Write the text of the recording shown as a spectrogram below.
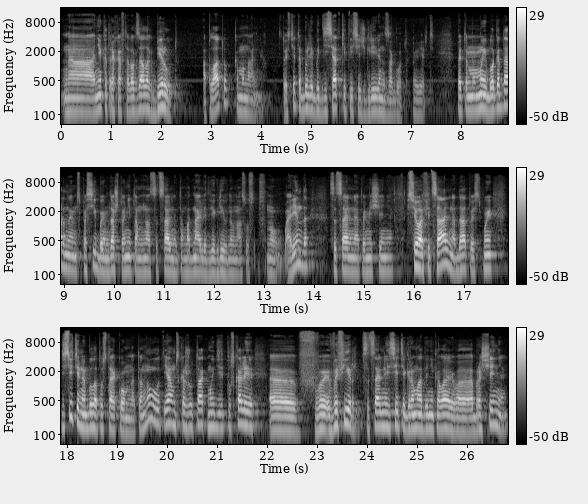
на некоторых автовокзалах берут оплату коммунальных. То есть это были бы десятки тысяч гривен за год, поверьте. Поэтому мы благодарны им, спасибо им, да, что они там на социальный, там одна или две гривны у нас ну, аренда, социальное помещение. Все официально, да, то есть мы, действительно была пустая комната. Ну вот я вам скажу так, мы пускали э, в, в эфир в социальные сети громады Николаева обращения.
